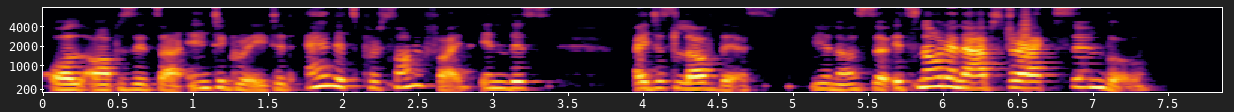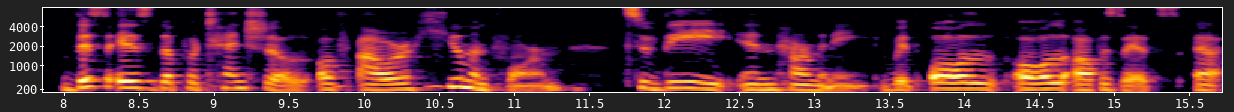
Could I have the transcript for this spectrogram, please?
all opposites are integrated. And it's personified in this. I just love this, you know. So it's not an abstract symbol. This is the potential of our human form to be in harmony with all all opposites uh,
